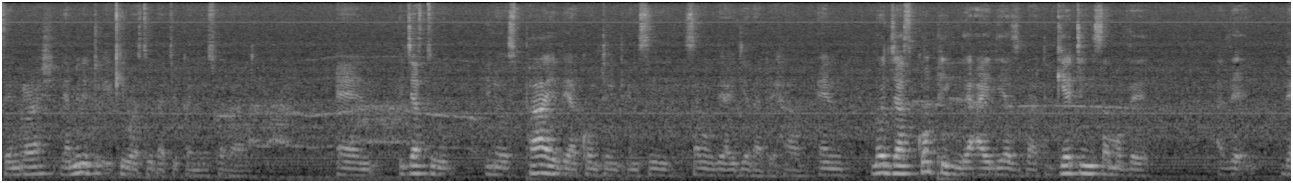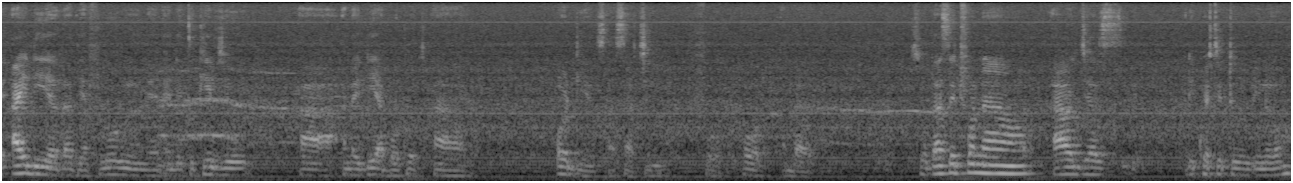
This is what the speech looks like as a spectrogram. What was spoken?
SEMrush. There are many keywords too that you can use for that. And just to you know spy their content and see some of the idea that they have and not just copying their ideas but getting some of the the the idea that they're flowing and, and it gives you uh, an idea about what uh, audience are searching for or about. So that's it for now. I'll just request you to you know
